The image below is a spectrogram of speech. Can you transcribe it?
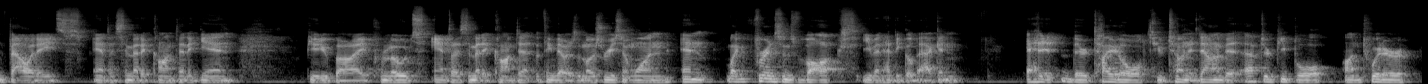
validates anti-Semitic content again. PewDiePie promotes anti-Semitic content. I think that was the most recent one. And like for instance, Vox even had to go back and edit their title to tone it down a bit after people on Twitter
